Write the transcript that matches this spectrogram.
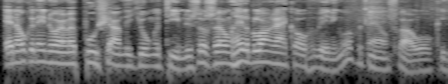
En ook een enorme push aan dit jonge team. Dus dat is wel een hele belangrijke overwinning hoor, voor het Nederlands vrouwenhockey.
